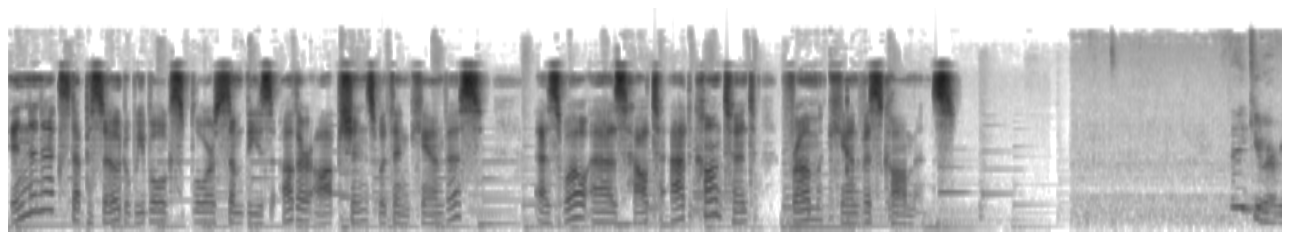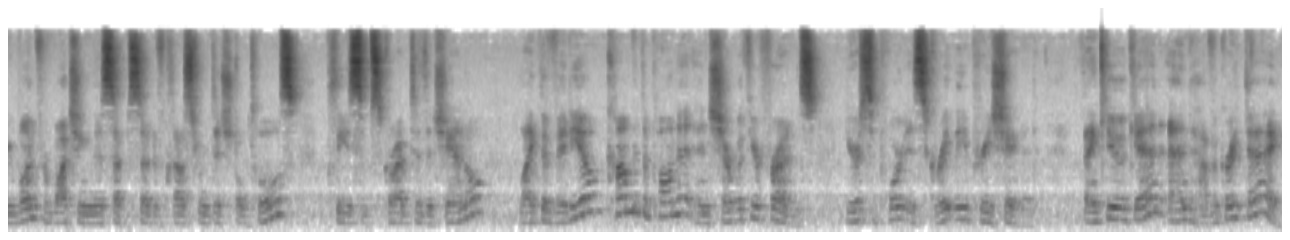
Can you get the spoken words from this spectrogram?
In the next episode, we will explore some of these other options within Canvas, as well as how to add content from Canvas Commons. Thank you everyone for watching this episode of Classroom Digital Tools. Please subscribe to the channel, Like the video, comment upon it, and share it with your friends. Your support is greatly appreciated. Thank you again, and have a great day.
